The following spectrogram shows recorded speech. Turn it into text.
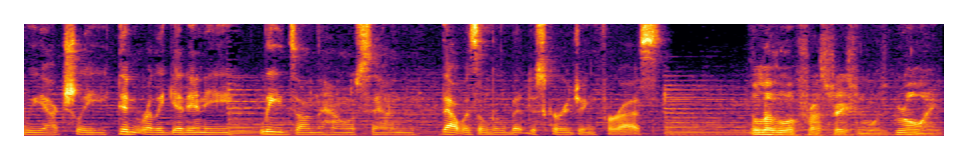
we actually didn't really get any leads on the house and that was a little bit discouraging for us. The level of frustration was growing.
